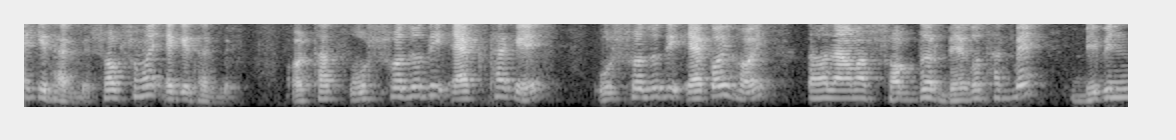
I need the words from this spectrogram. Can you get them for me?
একই থাকবে সবসময় একই থাকবে। অর্থাৎ উৎস যদি এক থাকে, উৎস যদি একই হয়, তাহলে আমার শব্দের বেগও থাকবে। বিভিন্ন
